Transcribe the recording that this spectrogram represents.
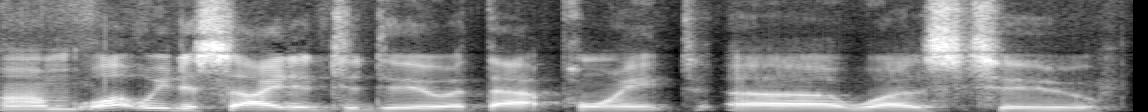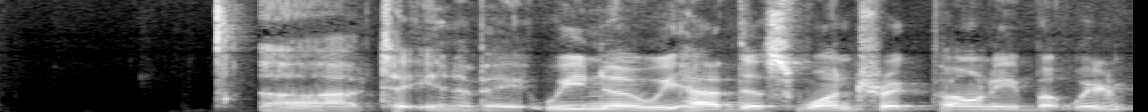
um, what we decided to do at that point uh, was to uh, to innovate. We know we had this one trick pony, but we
